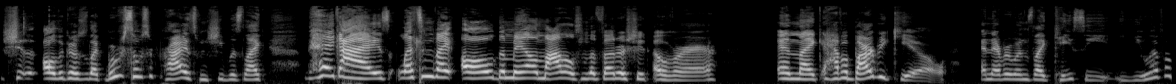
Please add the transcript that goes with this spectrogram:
she, all the girls were like, we were so surprised when she was like, hey guys, let's invite all the male models from the photo shoot over, and like have a barbecue. And everyone's like, Casey, you have a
